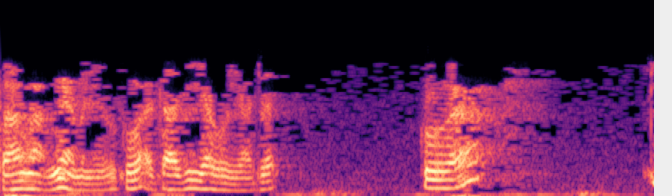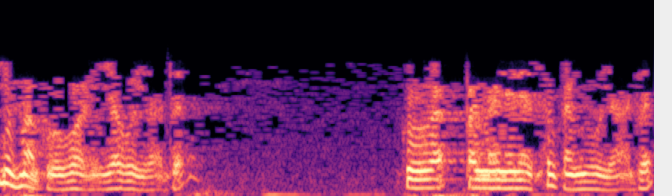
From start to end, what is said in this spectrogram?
ဘာမှငဲ့မနေဘူးကိုယ်အသာစီးရဖို့ရအတွက်ကိုယ်ကပြည့်မှတ်ကိုဘောရဖို့ရအတွက်ကိုယ်ကပိုင်ပိုင်နဲ့ဆုပ်ကံဖို့ရအတွက်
